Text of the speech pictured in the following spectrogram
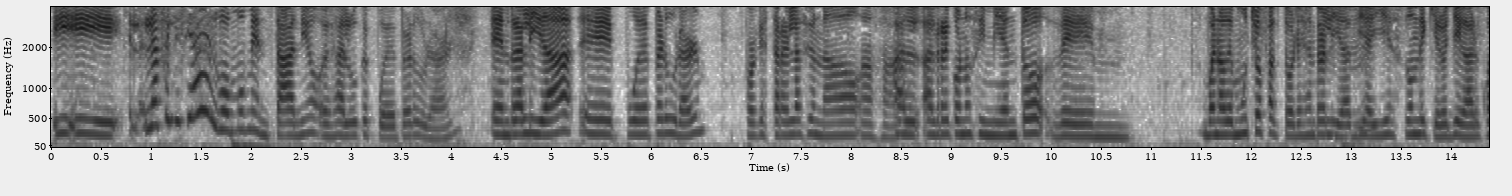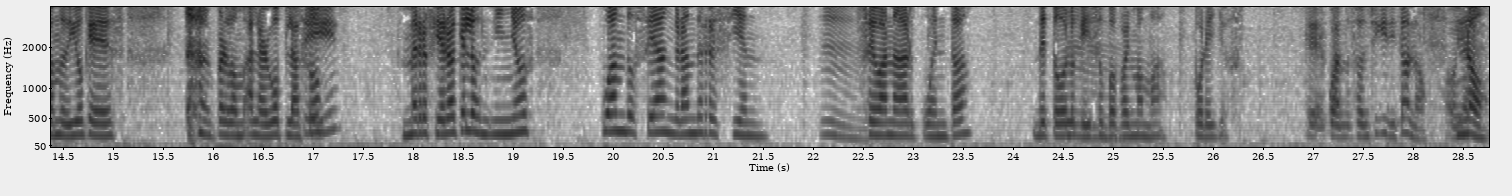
Y, la felicidad es algo momentáneo, es algo que puede perdurar. En realidad eh, puede perdurar porque está relacionado al, reconocimiento de, mm, bueno, de muchos factores en realidad y ahí es donde quiero llegar cuando digo que es, perdón, a largo plazo. Me refiero a que los niños cuando sean grandes recién mm. se van a dar cuenta de todo lo que hizo mm. papá y mamá por ellos. Eh, cuando son chiquititos no. No,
